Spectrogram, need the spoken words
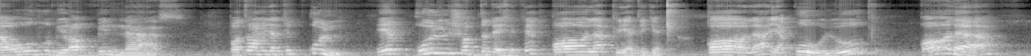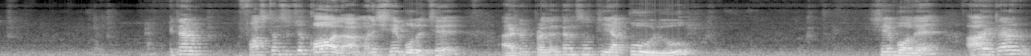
আউযু বিরাব্বিন নাস। প্রথম আমি যাচ্ছি, কুল। এ কুল শব্দটা এসেছে কলা ক্রিয়া থেকে কলা ইয়াকুলু। কলা এটার ফার্স্ট টেন্স হচ্ছে কলা মানে সে বলেছে, আর এটার প্রেজেন্ট টেন্স হচ্ছে ইয়াকুলু। সে বলে, আর এটার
